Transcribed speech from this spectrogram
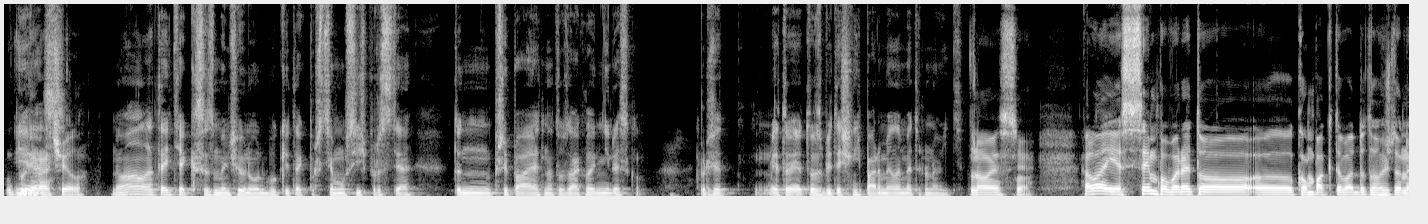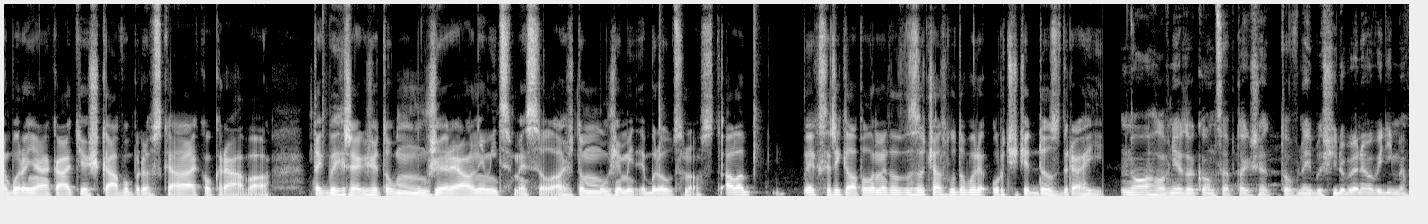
Úplně yes. načil. No ale teď, jak se zmenšují notebooky, tak prostě musíš prostě ten připájet na tu základní desku. Protože je to, je to zbytečných pár milimetrů navíc. No jasně. Ale jestli se jim povede to uh, kompaktovat do toho, že to nebude nějaká těžká, obrovská jako kráva, tak bych řekl, že to může reálně mít smysl a že to může mít i budoucnost. Ale jak se říkal, podle mě to z začátku to bude určitě dost drahý. No a hlavně je to koncept, takže to v nejbližší době neuvidíme.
